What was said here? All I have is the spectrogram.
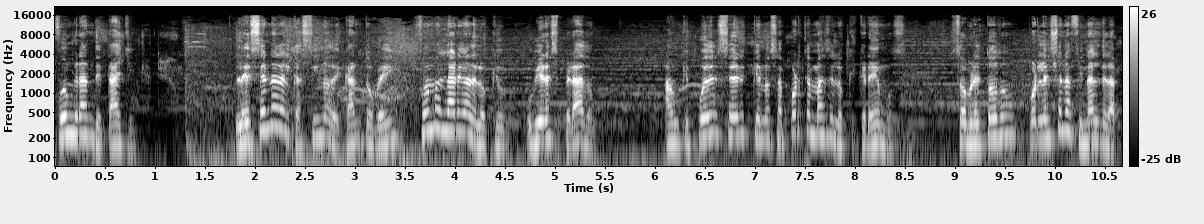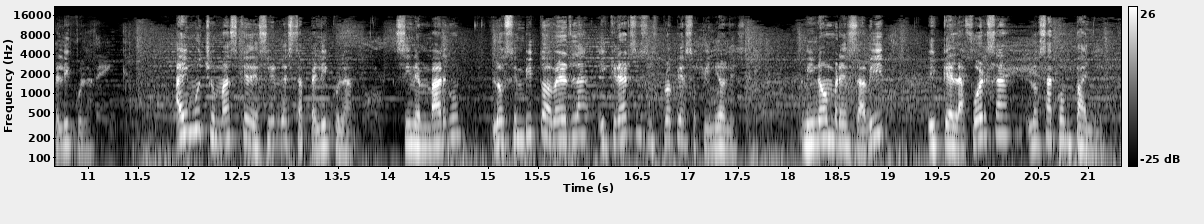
fue un gran detalle. La escena del casino de Canto Bay fue más larga de lo que hubiera esperado, aunque puede ser que nos aporte más de lo que creemos, sobre todo por la escena final de la película. Hay mucho más que decir de esta película, sin embargo, los invito a verla y crearse sus propias opiniones. Mi nombre es David y que la fuerza los acompañe.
